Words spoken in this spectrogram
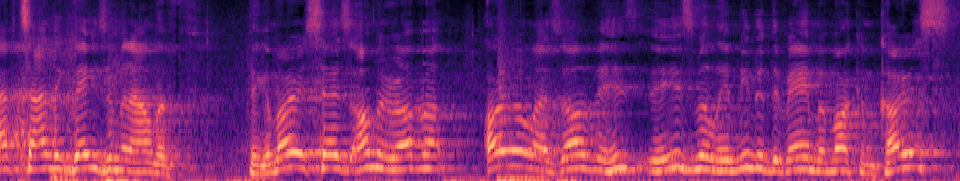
Have tzaddik beizim and aleph. The Gemara says, Amar Rava, Arel Azav Izmel Hemidu Deveim B'Makim Karis,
